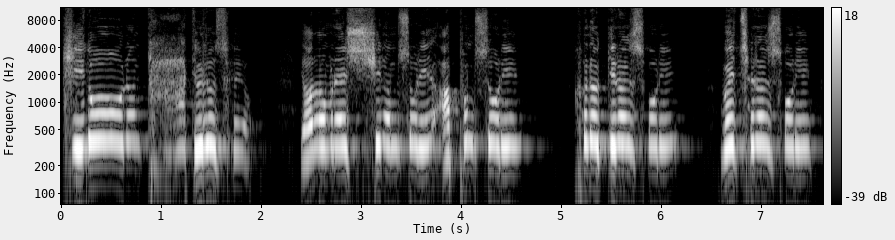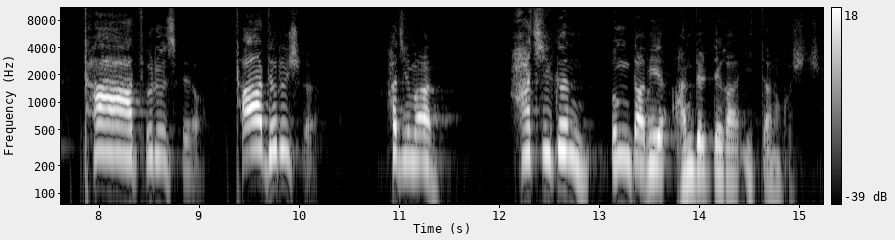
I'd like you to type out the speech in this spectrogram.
기도는 다 들으세요. 여러분의 신음소리, 아픔소리, 흐느끼는 소리, 외치는 소리 다 들으세요. 다 들으셔요. 하지만 아직은 응답이 안 될 때가 있다는 것이죠.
